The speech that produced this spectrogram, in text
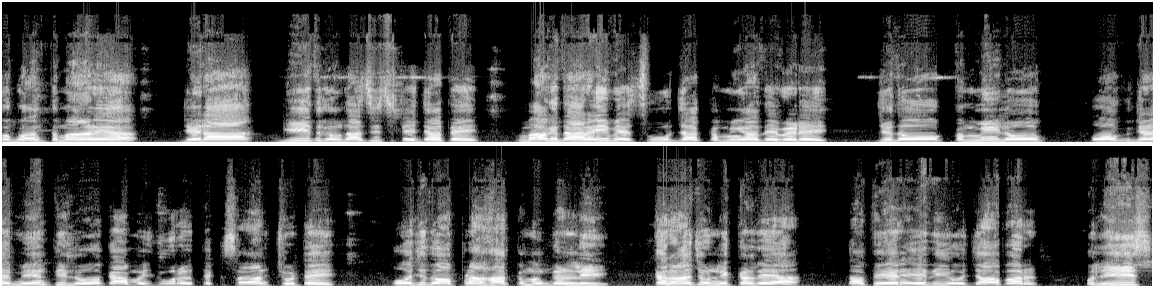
ਭਗਵੰਤ ਮਾਨ ਆ, ਜਿਹੜਾ ਗੀਤ ਗਾਉਂਦਾ ਸੀ ਸਟੇਜਾਂ ਤੇ, ਮੰਗਦਾ ਰਹੀ ਵੇ ਸੂਰਜਾ ਕਮੀਆਂ ਦੇ ਵੇੜੇ ਜਦੋਂ ਕੰਮੀ ਲੋਕ, ਉਹ ਜਿਹੜੇ ਮਿਹਨਤੀ ਲੋਕ ਆ, ਮਜ਼ਦੂਰ ਤੇ ਕਿਸਾਨ ਛੋਟੇ, ਉਹ ਜਦੋਂ ਆਪਣਾ ਹੱਕ ਮੰਗਣ ਲਈ ਘਰਾਂ ਚੋਂ ਨਿਕਲਦੇ ਆ, ਤਾਂ ਫਿਰ ਇਹਦੀ ਉਹ ਜਾਬਰ ਪੁਲਿਸ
